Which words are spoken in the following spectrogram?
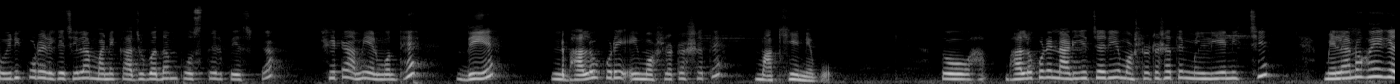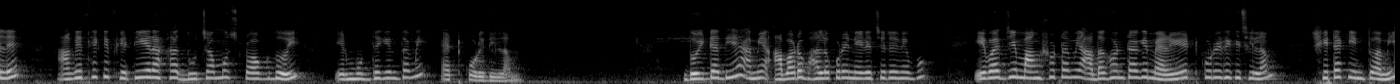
তৈরি করে রেখেছিলাম মানে কাজু বাদাম পোস্তের পেস্টটা, সেটা আমি এর মধ্যে দিয়ে ভালো করে এই মশলাটার সাথে মাখিয়ে নেব। তো ভালো করে নাড়িয়ে চাড়িয়ে মশলাটার সাথে মিলিয়ে নিচ্ছি। মেলানো হয়ে গেলে আগে থেকে ফেটিয়ে রাখা দু চামচ টক দই এর মধ্যে কিন্তু আমি অ্যাড করে দিলাম। দইটা দিয়ে আমি আবারও ভালো করে নেড়ে চেড়ে নেব। এবার যে মাংসটা আমি আধা ঘণ্টা আগে ম্যারিনেট করে রেখেছিলাম, সেটা কিন্তু আমি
